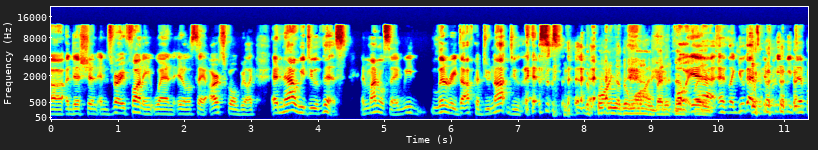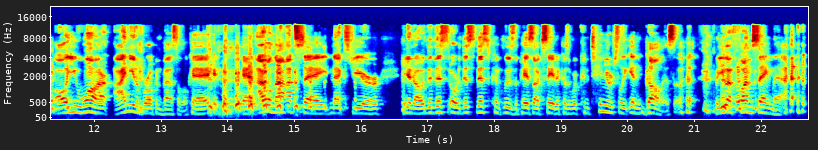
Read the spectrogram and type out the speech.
uh edition, and it's very funny when it'll say ArtScroll will be like, and now we do this, and mine will say, we literally Dafka do not do this. the pouring of the wine but tenth Well, yeah, place. it's like you guys can pinky dip all you want. I need a broken vessel, okay? And I will not say next year, you know, this or this this concludes the Pesach Seder because we're continuously in Gullus. but you have fun saying that.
